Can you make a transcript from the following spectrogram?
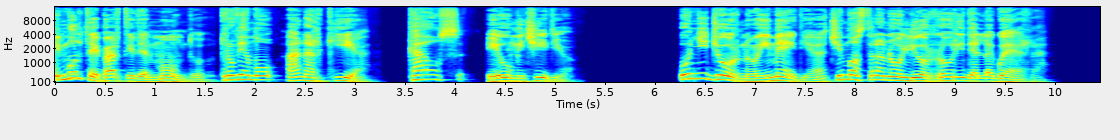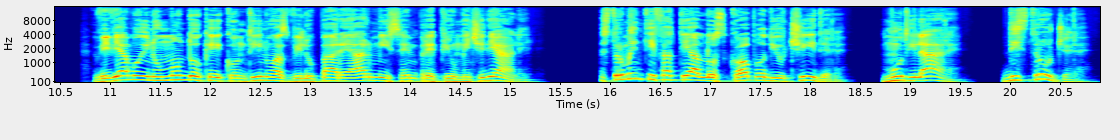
In molte parti del mondo troviamo anarchia, caos e omicidio. Ogni giorno i media ci mostrano gli orrori della guerra Viviamo in un mondo che continua a sviluppare armi sempre più micidiali, strumenti fatti allo scopo di uccidere, mutilare, distruggere.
